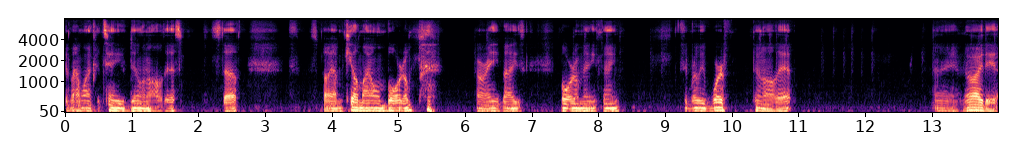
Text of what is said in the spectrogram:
if I want to continue doing all this stuff. It's probably I'm killing my own boredom or anybody's boredom, anything. Is it really worth doing all that? I have no idea.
